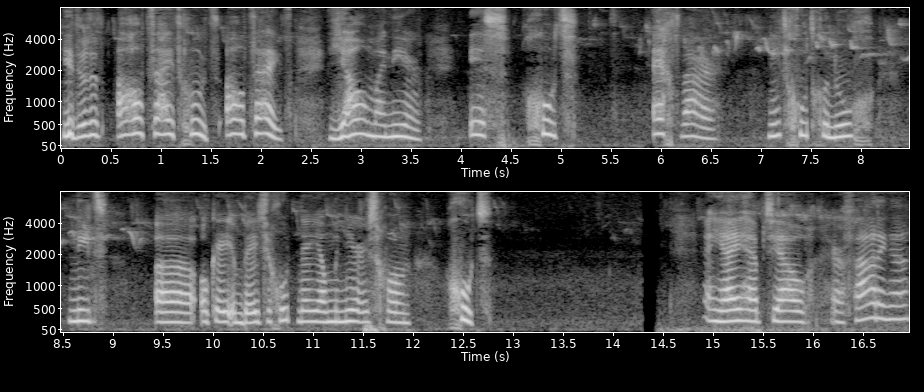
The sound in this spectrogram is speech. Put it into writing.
je doet het altijd goed. Altijd. Jouw manier is goed. Echt waar. Niet goed genoeg. Niet uh, oké, een beetje goed. Nee, jouw manier is gewoon goed. En jij hebt jouw ervaringen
